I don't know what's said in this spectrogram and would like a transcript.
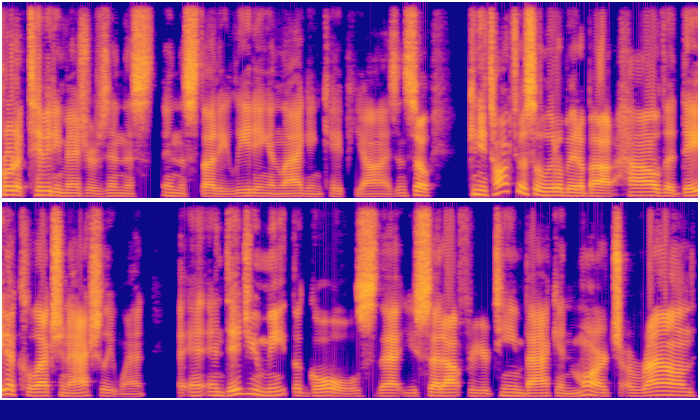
productivity measures in this in the study, leading and lagging KPIs. And so can you talk to us a little bit about how the data collection actually went? And, and, did you meet the goals that you set out for your team back in March around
